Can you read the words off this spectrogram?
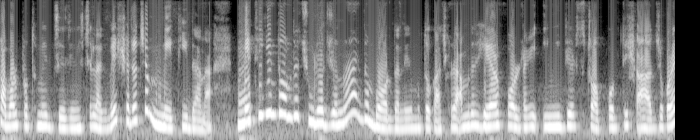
সবার প্রথমে যে জিনিসটা লাগবে সেটা হচ্ছে মেথি দানা। মেথি কিন্তু আমাদের চুলের জন্য একদম বরদানের মতো কাজ করে। আমাদের হেয়ার ফলটাকে ইমিডিয়েট স্টপ করতে সাহায্য করে।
